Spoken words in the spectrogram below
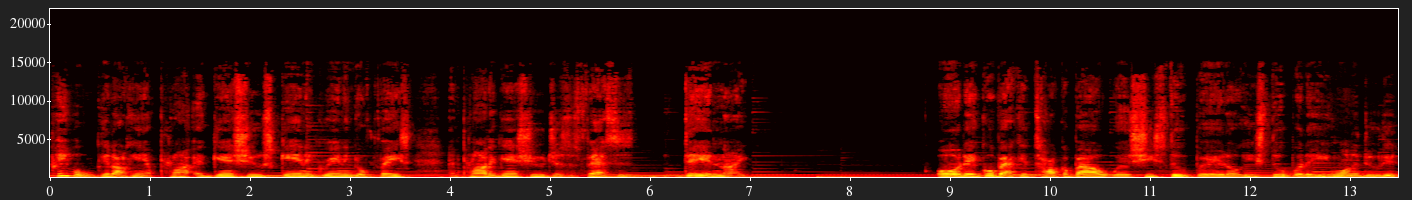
people will get out here and plot against you, skin and grin in your face, and plot against you just as fast as day and night or they go back and talk about well she's stupid or he's stupid or he want to do this.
